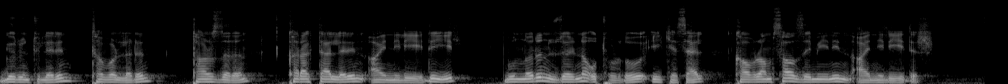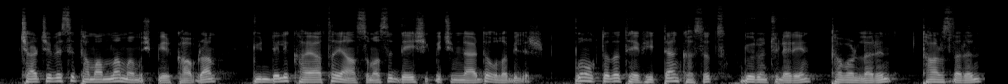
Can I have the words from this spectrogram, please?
görüntülerin, tavırların, tarzların, karakterlerin ayniliği değil, bunların üzerine oturduğu ilkesel, kavramsal zeminin ayniliğidir. Çerçevesi tamamlanmamış bir kavram, gündelik hayata yansıması değişik biçimlerde olabilir. Bu noktada tevhidden kasıt, görüntülerin, tavırların, tarzların,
